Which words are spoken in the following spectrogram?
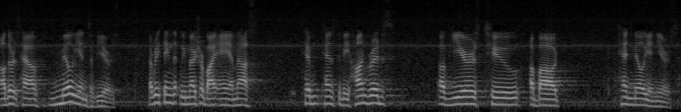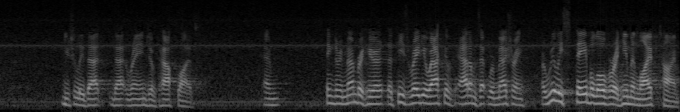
others have millions of years. Everything that we measure by AMS t- tends to be hundreds of years to about 10 million years, usually that, that range of half lives. And thing to remember here that these radioactive atoms that we're measuring are really stable over a human lifetime.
